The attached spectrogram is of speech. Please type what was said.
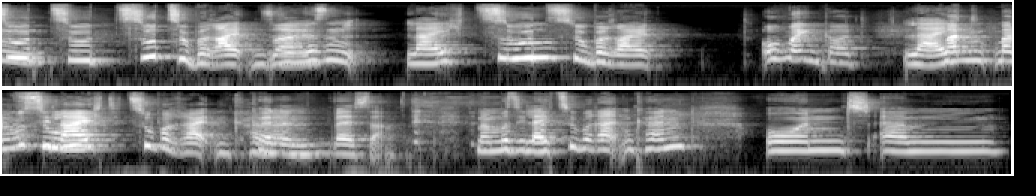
zu, zu, zu, zubereiten Sie sein. müssen leicht zu, zu, zubereiten. Oh mein Gott. leicht Man, man muss sie zu leicht zubereiten können. können. Besser. Man muss sie leicht zubereiten können. Und, ähm,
